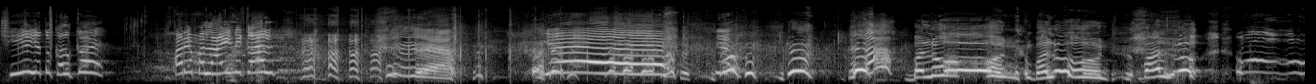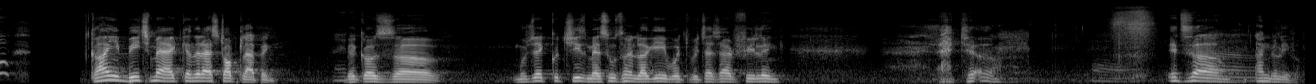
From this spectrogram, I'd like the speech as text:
छी ये तो कल का है। अरे मलाई निकाल। Balloon balloon balloon. कहीं बीच में एक्ट के अंदर आई स्टॉप क्लैपिंग बिकॉज़ मुझे कुछ चीज़ महसूस होने लगी which I start feeling it's unbelievable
